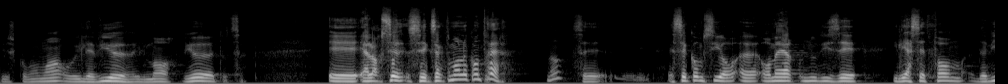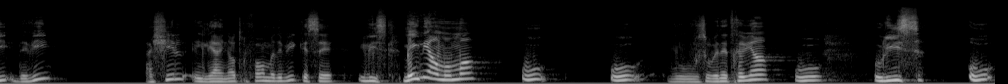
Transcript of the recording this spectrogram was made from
jusqu'au moment où il est vieux, il mort vieux, tout ça. Et alors c'est exactement le contraire, non? C'est comme si euh, Homère nous disait, il y a cette forme de vie, Achille, et il y a une autre forme de vie que c'est Ulysse. Mais il y a un moment où, où vous vous souvenez très bien, où Ulysse, où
